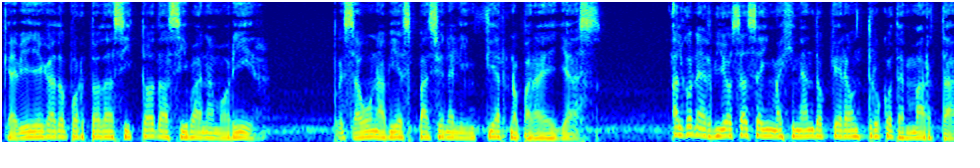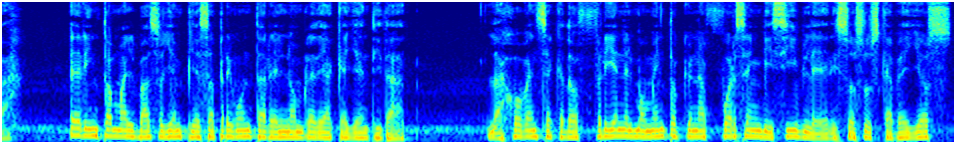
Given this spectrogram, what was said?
que había llegado por todas y todas iban a morir, pues aún había espacio en el infierno para ellas. Algo nerviosas e imaginando que era un truco de Marta, Erin toma el vaso y empieza a preguntar el nombre de aquella entidad. La joven se quedó fría en el momento que una fuerza invisible erizó sus cabellos,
